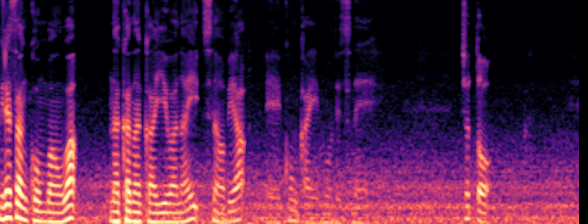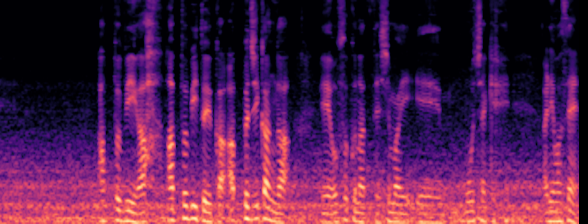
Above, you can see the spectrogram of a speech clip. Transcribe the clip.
皆さんこんばんは。なかなか言わない素直部屋、えー今回もですねちょっとアップ日が アップ日というかアップ時間が、えー遅くなってしまい、えー申し訳ありません。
